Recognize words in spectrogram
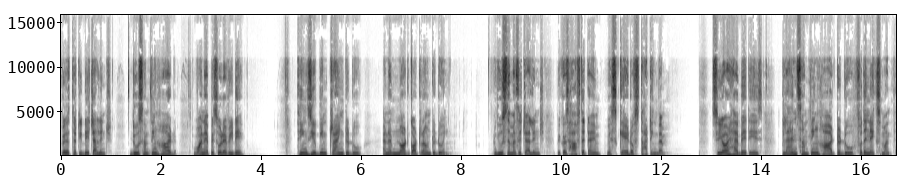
with a 30 day challenge? Do something hard, one episode every day. Things you've been trying to do and have not got around to doing use them as a challenge because half the time we're scared of starting them. So your habit is plan something hard to do for the next month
